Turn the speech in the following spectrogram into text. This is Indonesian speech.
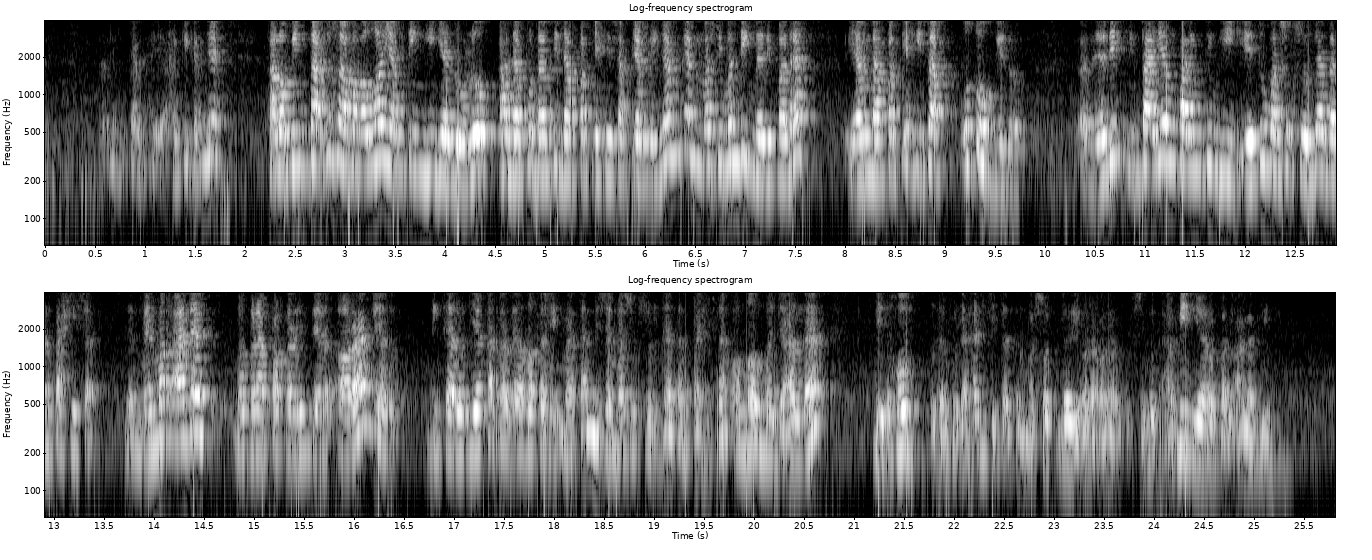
hakikatnya kalau minta itu sama Allah yang tingginya dulu adapun nanti dapatnya hisap yang ringan kan masih mending daripada yang dapatnya hisap utuh gitu. Nah, jadi mintanya yang paling tinggi yaitu masuk surga tanpa hisap dan memang ada beberapa kelintir orang yang dikaruniakan oleh Allah kenikmatan bisa masuk surga tanpa hisap Allah ja'alna minhum. Mudah-mudahan kita termasuk dari orang-orang tersebut. Amin ya rabbal alamin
